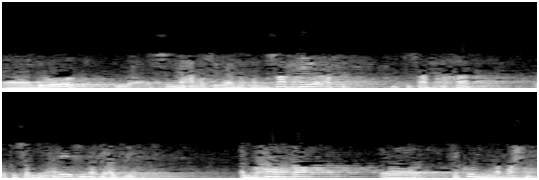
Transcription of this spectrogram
آه، لورود السنة عن رسول الله صلى الله عليه وسلم. المصافحة هي الأصل. تصافح أخاك وتسلم عليه ثم تعزيه المعانقة آه، تكون من الرحمة.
